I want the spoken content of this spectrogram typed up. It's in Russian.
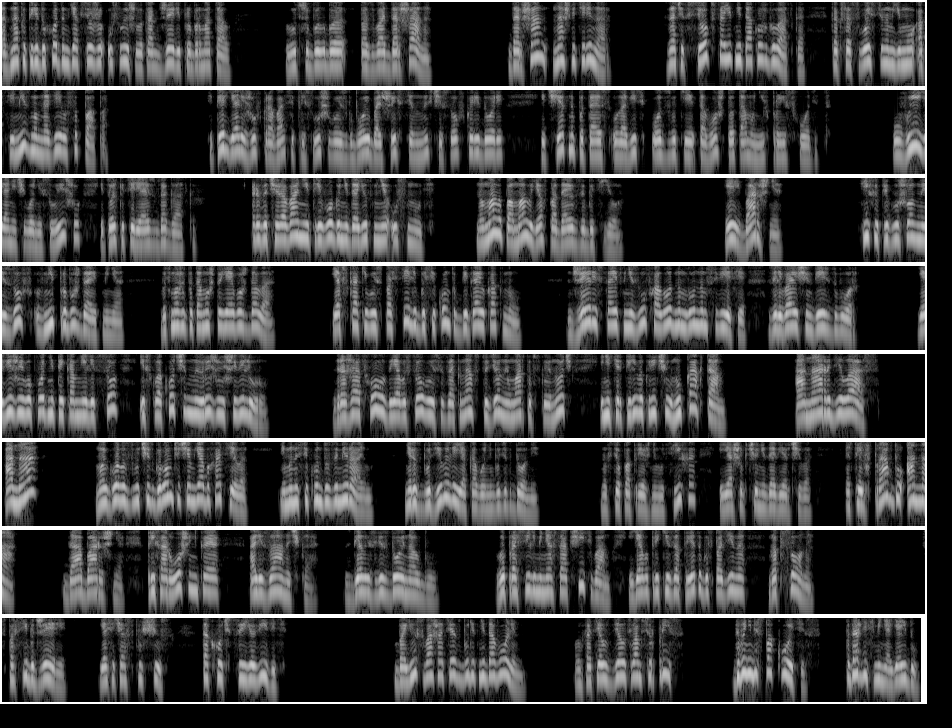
Однако перед уходом я все же услышала, как Джерри пробормотал. Лучше было бы позвать Даршана. Даршан — наш ветеринар. Значит, все обстоит не так уж гладко, как со свойственным ему оптимизмом надеялся папа. Теперь я лежу в кровати, прислушиваюсь к бою больших стенных часов в коридоре и тщетно пытаюсь уловить отзвуки того, что там у них происходит. Увы, я ничего не слышу и только теряюсь в догадках. Разочарование и тревога не дают мне уснуть, но мало-помалу я впадаю в забытье. «Эй, барышня!» Тихий приглушенный зов вмиг пробуждает меня, быть может, потому что я его ждала. Я вскакиваю с постели, босиком подбегаю к окну. Джерри стоит внизу в холодном лунном свете, заливающем весь двор. Я вижу его поднятое ко мне лицо и всклокоченную рыжую шевелюру. Дрожа от холода, я высовываюсь из окна в студеную мартовскую ночь и нетерпеливо кричу «Ну как там?» «Она родилась!» «Она?» Мой голос звучит громче, чем я бы хотела, и мы на секунду замираем. Не разбудила ли я кого-нибудь в доме? Но все по-прежнему тихо, и я шепчу недоверчиво. «Это и вправду она?» Да, барышня, прихорошенькая Ализаночка с белой звездой на лбу. Вы просили меня сообщить вам, и я, вопреки запрету господина Гапсона. Спасибо, Джерри. Я сейчас спущусь. Так хочется ее видеть. Боюсь, ваш отец будет недоволен. Он хотел сделать вам сюрприз. Да вы не беспокойтесь. Подождите меня, я иду.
